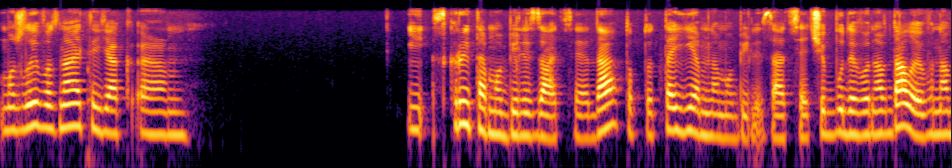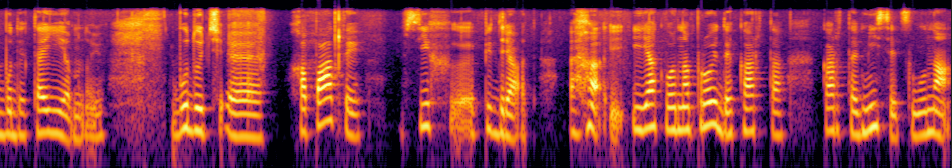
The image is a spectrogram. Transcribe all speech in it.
можливо, знаєте, як ем, і скрита мобілізація, да? тобто таємна мобілізація. Чи буде вона вдалою, вона буде таємною. Будуть е, хапати всіх е, підряд. І, і як вона пройде, карта, карта місяць, луна.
